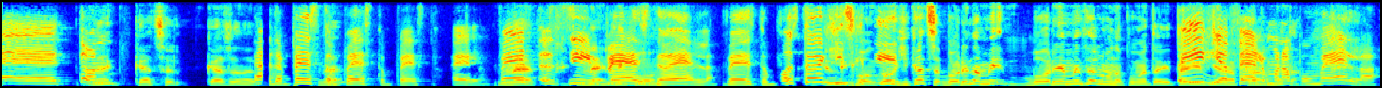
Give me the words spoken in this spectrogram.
Ε, τον... Ναι, κάτσε, κάτσε να... Άντε, πες το, Ναι. πες το, πες το. Έλα, Ναι, πες το εσύ, ναι, πες λοιπόν. το, έλα, πες το. Πώς το έχεις Λοιπόν, πει. όχι, κάτσε. Μπορεί να μην, μπορεί να μην θέλουμε να πούμε τα, τα Το ίδια ίδιο θέλουμε πράγματα. να πούμε, έλα.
